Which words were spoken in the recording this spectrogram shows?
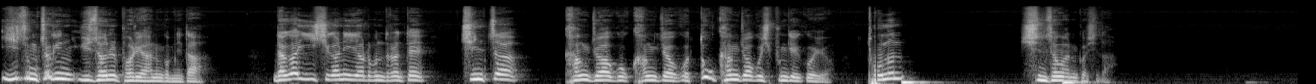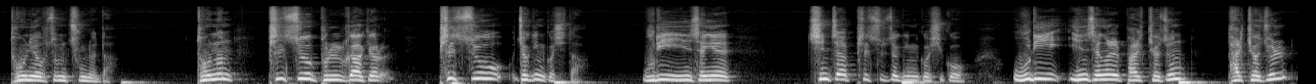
이중적인 위선을 버려야 하는 겁니다. 내가 이 시간에 여러분들한테 진짜 강조하고 강조하고 또 강조하고 싶은 게 이거예요. 돈은 신성한 것이다. 돈이 없으면 죽는다. 돈은 필수 불가결, 필수적인 것이다. 우리 인생의 진짜 필수적인 것이고, 우리 인생을 밝혀준, 밝혀줄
